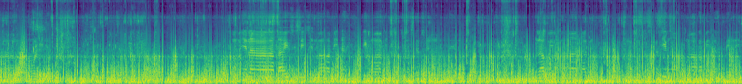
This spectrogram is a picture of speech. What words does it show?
Ah, mahuli niya mamaya na tayo sa season mga kapita hindi ko mga video si Master sa ilalim wala po yung mga dagat kasi yung mga, mga kapita kaya yung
